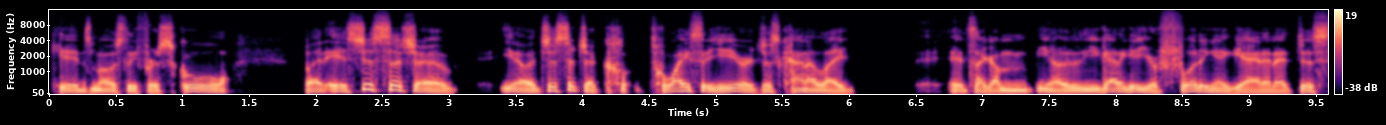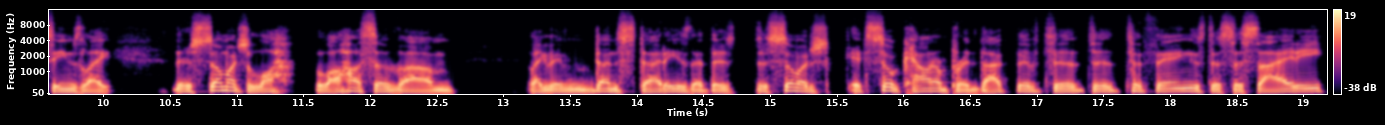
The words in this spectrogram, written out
kids, mostly for school. But it's just such a you know, it's just such a twice a year, just kind of like it's like a you know you got to get your footing again, and it just seems like there's so much lo- loss of um like they've done studies that there's there's so much it's so counterproductive to to to things to society.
